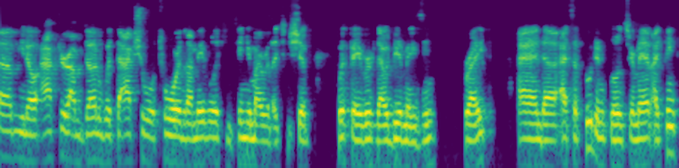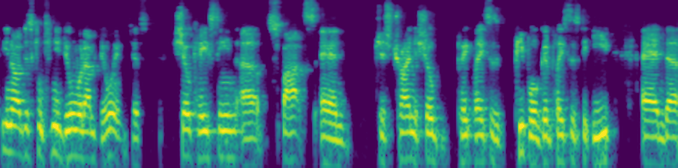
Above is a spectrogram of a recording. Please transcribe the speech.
um, you know after I'm done with the actual tour, that I'm able to continue my relationship with Favor. That would be amazing, right? And uh, as a food influencer, man, I think you know I'll just continue doing what I'm doing, just showcasing uh, spots and just trying to show places, people, good places to eat, and uh,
